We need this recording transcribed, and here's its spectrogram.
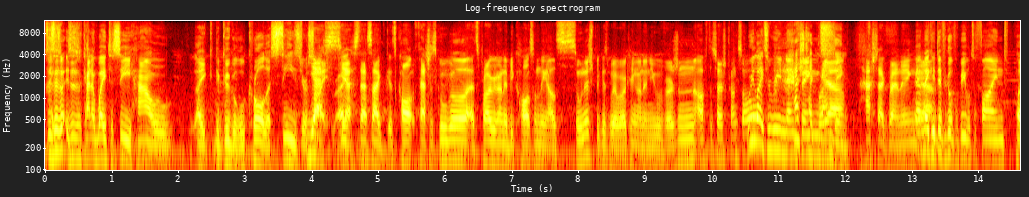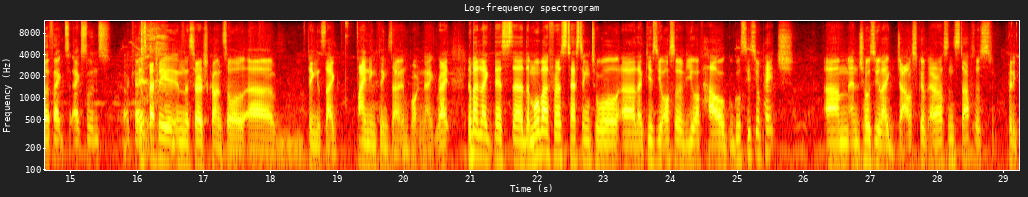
So is, this, is this a kind of way to see how like the Google crawler sees your Yes, site, right? yes, that's like it's called Fetch as Google. It's probably going to be called something else soonish because we're working on a new version of the Search Console. We like to rename Hashtag things. branding. yeah, hashtag branding. Yeah, yeah. Make it difficult for people to find. Perfect, excellence. Okay. especially in the Search Console. Uh, things like finding things that are important, like, right? No, But like this, uh, the mobile first testing tool uh, that gives you also a view of how Google sees your page. Um, and shows you like JavaScript errors and stuff. So it's pretty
